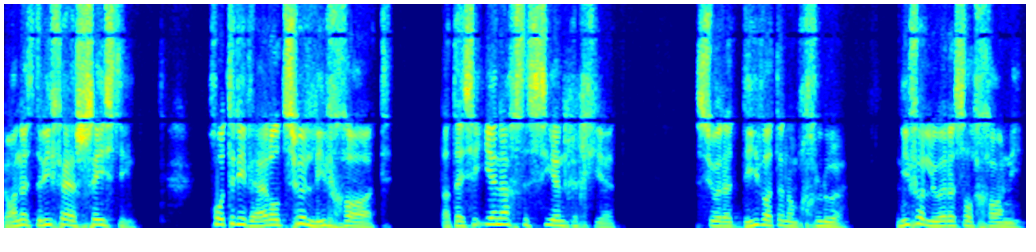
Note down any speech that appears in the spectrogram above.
Johannes 3 vers 16. God het die wêreld so lief gehad dat hy sy enigste seun gegee het sodat die wat in hom glo nie verlore sal gaan nie,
